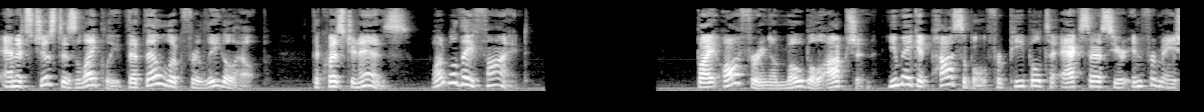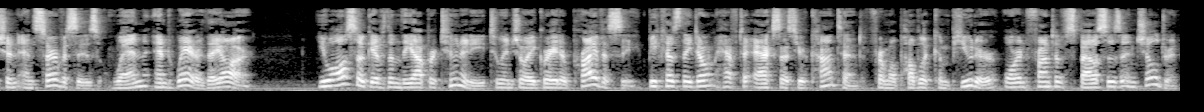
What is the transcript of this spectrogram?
And it's just as likely that they'll look for legal help. The question is, what will they find? By offering a mobile option, you make it possible for people to access your information and services when and where they are. You also give them the opportunity to enjoy greater privacy because they don't have to access your content from a public computer or in front of spouses and children.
